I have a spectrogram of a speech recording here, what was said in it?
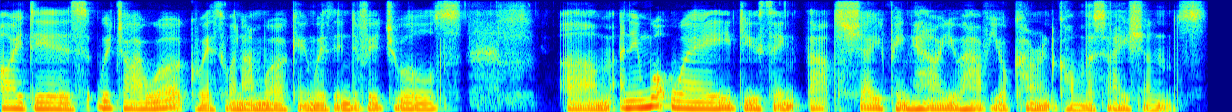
ideas which I work with when I'm working with individuals. Um, and in what way do you think that's shaping how you have your current conversations?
